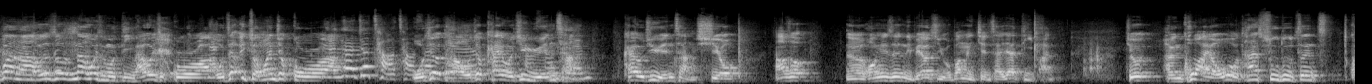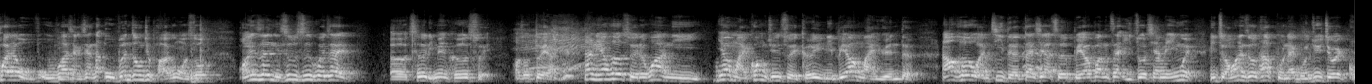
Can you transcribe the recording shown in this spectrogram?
放啊，我就说那为什么底盘会一直呱啊？我这样一转弯就呱啊两。个就吵吵，我就逃，我就开回去原厂开回去原厂修，然后说，呃，黄先生你不要急，我帮你检查一下底盘，就很快哦，哦，他速度真快到我无法想象，他五分钟就跑来跟我说，黄先生你是不是会在呃车里面喝水？我说对啊，那你要喝水的话，你要买矿泉水可以，你不要买圆的，然后喝完记得带下车，不要放在椅座下面，因为你转换的时候它滚来滚去就会呱。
